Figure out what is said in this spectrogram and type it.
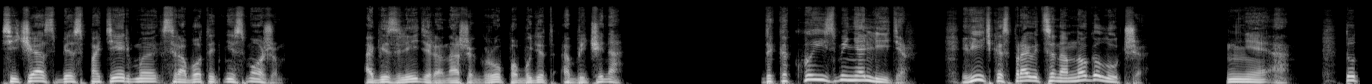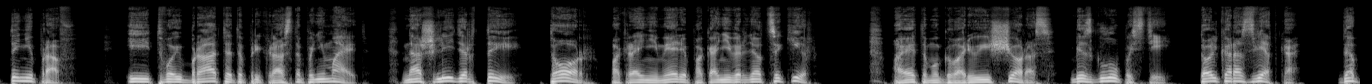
Сейчас без потерь мы сработать не сможем. А без лидера наша группа будет обречена. Да какой из меня лидер? Витька справится намного лучше. Не, тут ты не прав. И твой брат это прекрасно понимает. Наш лидер ты, Тор, по крайней мере, пока не вернется Кир. Поэтому говорю еще раз, без глупостей, только разведка. Да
